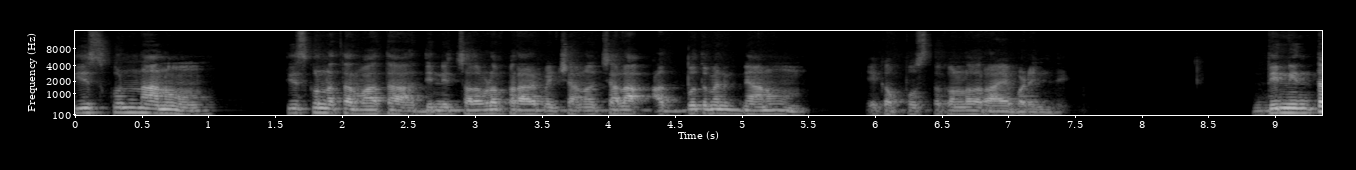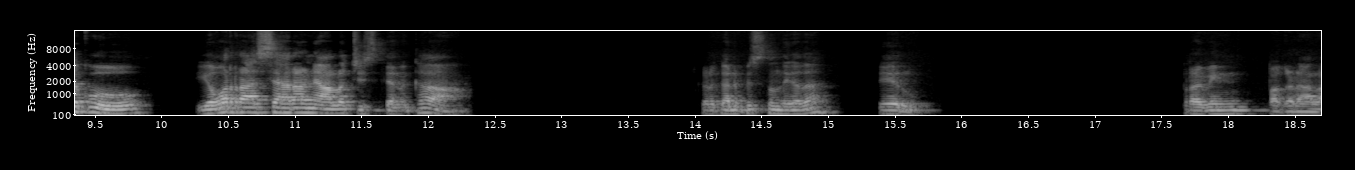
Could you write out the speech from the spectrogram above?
తీసుకున్నాను. తీసుకున్న తర్వాత దీన్ని చదవడం ప్రారంభించాను. చాలా అద్భుతమైన జ్ఞానం ఇక పుస్తకంలో రాయబడింది. దీన్ని ఇంతకు ఎవరు రాశారా అని ఆలోచిస్తే కనుక ఇక్కడ కనిపిస్తుంది కదా పేరు. ప్రవీణ్ పగడాల.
